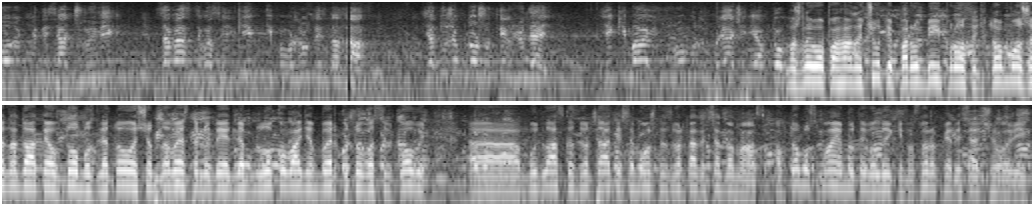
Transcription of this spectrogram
40-50 чоловік, завести Васильків і повернутися назад. Я дуже прошу тих людей, які мають в своєму розпорядженні автобус. Можливо, погано чути. Парубій просить, хто може надати автобус для того, щоб завести людей для блокування. Беркуту Васильковий. Е, Будь ласка, телефон, можете звертатися до нас. Автобус має бути великий на і 40-50 чоловік.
